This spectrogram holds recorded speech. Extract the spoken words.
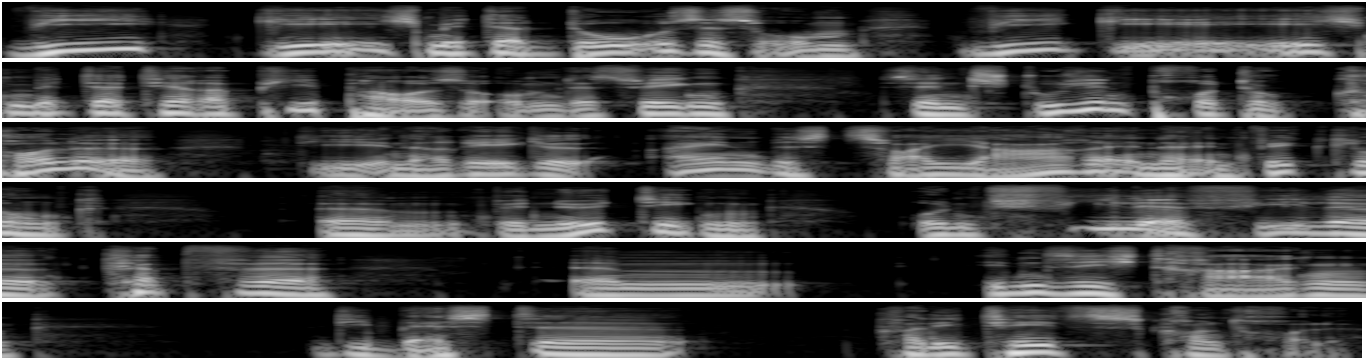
Wie gehe ich mit der Dosis um? Wie gehe ich mit der Therapiepause um? Deswegen sind Studienprotokolle, die in der Regel ein bis zwei Jahre in der Entwicklung ähm, benötigen und viele, viele Köpfe ähm, in sich tragen, die beste Qualitätskontrolle.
